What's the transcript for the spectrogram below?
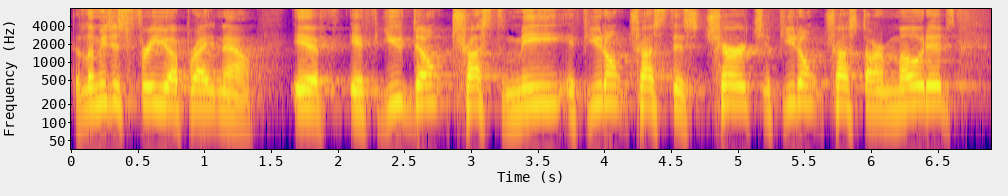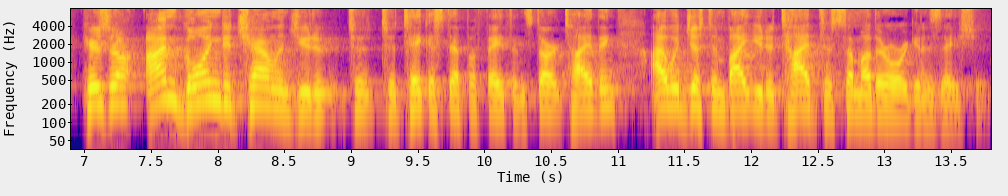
that let me just free you up right now if if you don't trust me if you don't trust this church if you don't trust our motives Here's what I'm going to challenge you to, to, to take a step of faith and start tithing. I would just invite you to tithe to some other organization.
